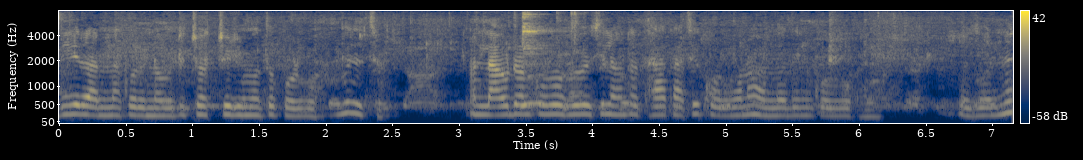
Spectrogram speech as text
দিয়ে রান্না করে নেব। একটু চচ্চড়ি মতো করব, বুঝেছ? আর লাউ ডাল করব ভেবেছিলাম, তো থাক আছে করব না অন্যদিন করব ওখানে। ওই জন্যে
